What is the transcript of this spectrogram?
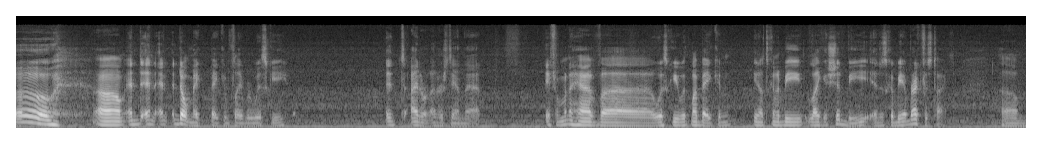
Oh, um, and, and, and don't make bacon flavored whiskey. It I don't understand that if I'm gonna have uh, whiskey with my bacon, you know, it's gonna be like it should be, and it's gonna be at breakfast time. Um,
